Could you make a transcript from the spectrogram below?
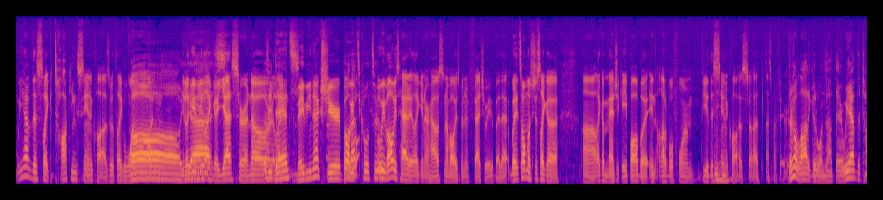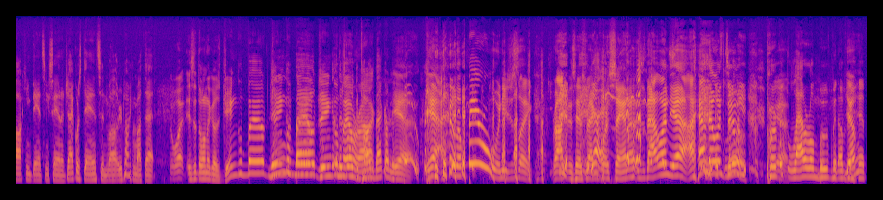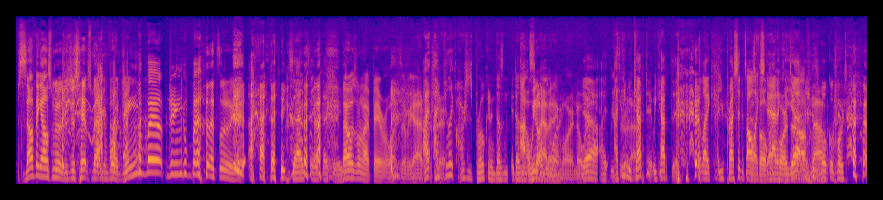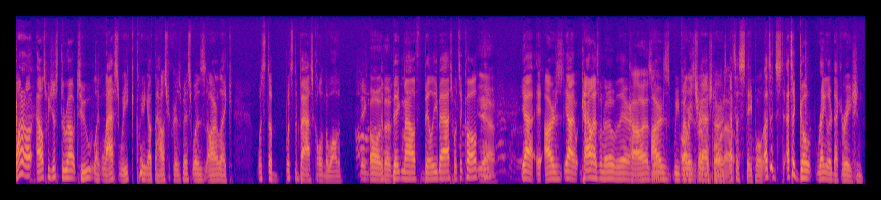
We have this like talking Santa Claus with like one Oh, button. It'll give you like a yes. yes or a no. Does he or, like, dance? maybe next year. But Oh, we've- that's cool, too. But we've always had it like in our house, and I've always been infatuated by that. But it's almost just like a uh, like a magic eight ball, but in audible form via this Santa Mhm. Claus. So that, that's my favorite. There's a lot of good ones out there. We have the talking, dancing Santa. Jack was dancing while we were talking about that. What is it? The one that goes jingle bell, jingle bell, jingle and there's bell guitar in the rock." background. Yeah, goes, "Pew." yeah, a little pew, and he's just like rocking his hips back Yeah. and forth. Santa is that one? Yeah, I have that one It's literally too. perfect Yeah. lateral movement of Yep. the hips. Nothing else moves. It's just hips back and forth. jingle bell, jingle bell. That's literally it. I that exact same decoration. That was one of my favorite ones that we had. I, for I sure. feel like ours is broken and doesn't it doesn't. Uh, we don't have it anymore. anymore. No way. yeah, I, I think we out. kept it. We kept it. but like you press it, it's all His like static. Yeah, off his now. vocal cords. One else we just threw out too, like last week, cleaning out the house for Christmas was our like, what's the what's the bass called on the wall? The big, Oh, the, the- big mouth Billy bass. What's it called? Yeah. thing? Yeah, it, ours. Yeah, Kyle has one right over there. Kyle has one? ours. We Oh, finally he's about to trashed ours. That's a staple. That's a that's a goat regular decoration.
